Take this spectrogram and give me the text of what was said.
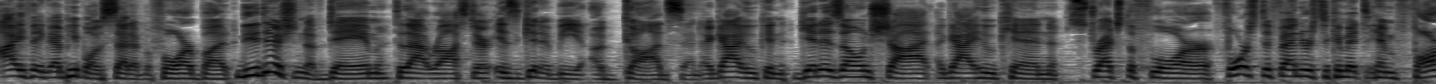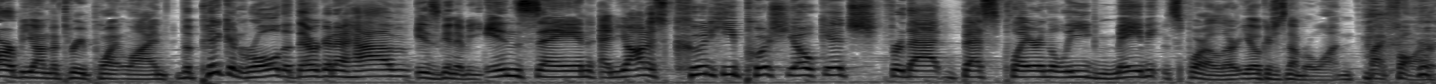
I think, and people have said it before, but the addition of Dame to that roster is going to be a godsend. A guy who can get his own shot, a guy who can stretch the floor, force defenders to commit to him far beyond the three point line. The pick and roll that they're going to have is going to be insane. And Giannis, could he push Jokic for that best player in the league? Maybe. Spoiler alert, Jokic is number one by far.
